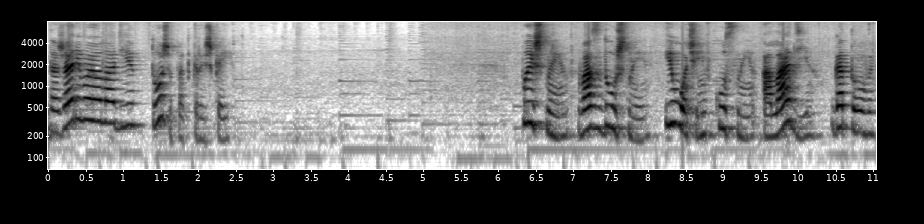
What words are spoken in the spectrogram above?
Дожариваю оладьи тоже под крышкой. Пышные, воздушные и очень вкусные оладьи готовы.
